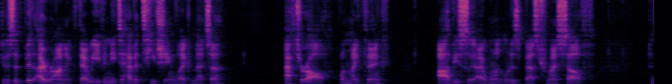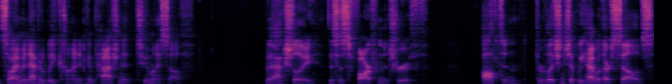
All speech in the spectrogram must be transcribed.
It is a bit ironic that we even need to have a teaching like metta. After all, one might think, obviously I want what is best for myself, and so I am inevitably kind and compassionate to myself. But actually, this is far from the truth. Often, the relationship we have with ourselves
